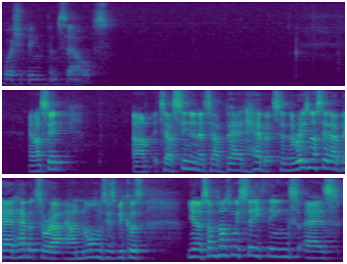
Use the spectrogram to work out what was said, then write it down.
worshipping themselves. And I said, um, it's our sin and it's our bad habits. And the reason I said our bad habits or our, our norms is because, you know, sometimes we see things as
